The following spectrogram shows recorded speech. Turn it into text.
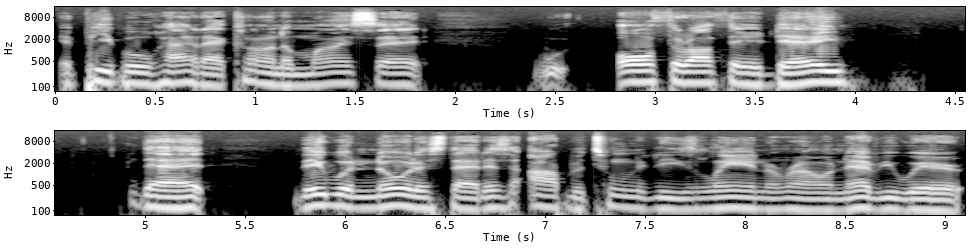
if people had that kind of mindset all throughout their day, that they would notice that there's opportunities laying around everywhere.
